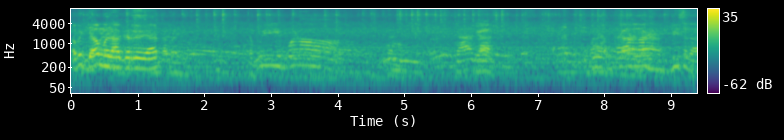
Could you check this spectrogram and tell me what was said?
ابھی کیا مذاق کر رہے ہو یار؟ بڑا۔ چار لاکھ بیس ہزار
